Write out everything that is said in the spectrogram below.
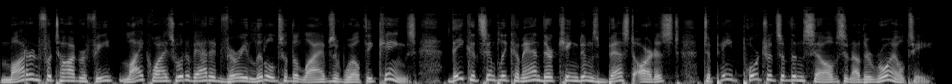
modern photography likewise would have added very little to the lives of wealthy kings. They could simply command their kingdom's best artists to paint portraits of themselves and other royalty.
